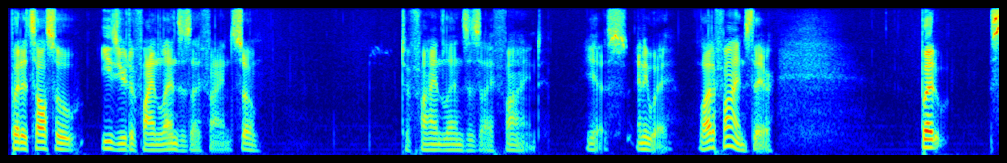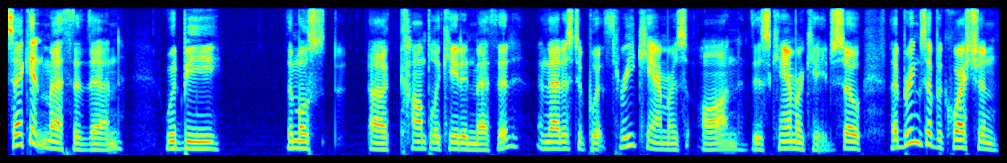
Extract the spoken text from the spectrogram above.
but it's also easier to find lenses. I find so. To find lenses, I find yes. Anyway, a lot of finds there. But second method then would be the most uh, complicated method, and that is to put three cameras on this camera cage. So that brings up a question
